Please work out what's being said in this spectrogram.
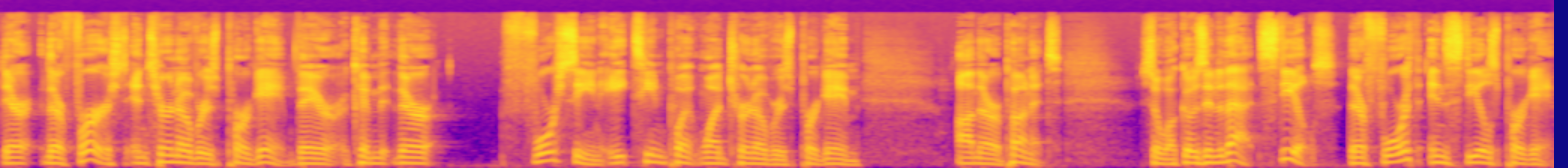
they're they're first in turnovers per game. They're they're forcing 18.1 turnovers per game on their opponents. So what goes into that? Steals. They're fourth in steals per game.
